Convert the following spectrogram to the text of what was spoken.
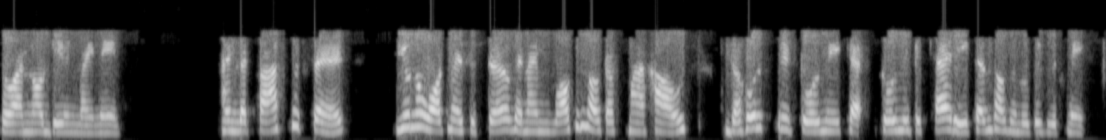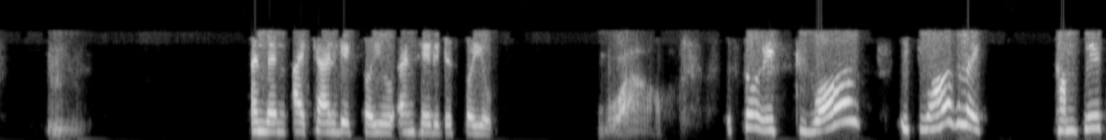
so I'm not giving my name. And that pastor said, you know what, my sister, when I'm walking out of my house, the Holy Spirit told me told me to carry ten thousand rupees with me. Mm. And then I carried it for you, and here it is for you. Wow. So it was it was like complete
